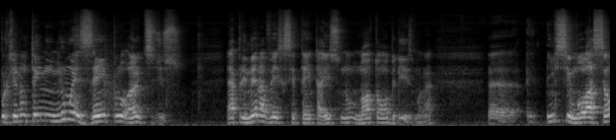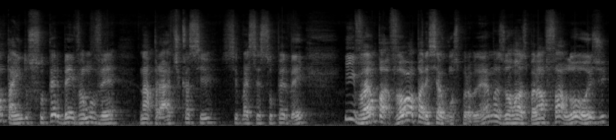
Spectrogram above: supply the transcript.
porque não tem nenhum exemplo antes disso. É a primeira vez que se tenta isso no, no automobilismo. Né? É, em simulação está indo super bem, vamos ver na prática se, se vai ser super bem. E vão, vão aparecer alguns problemas. O Ross Brown falou hoje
